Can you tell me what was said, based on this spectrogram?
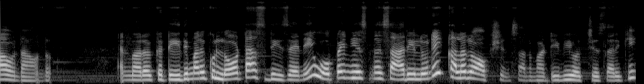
అవునవును. అండ్ మరొకటి ఇది మనకు లోటస్ డిజైన్ ఓపెన్ చేసిన శారీలోనే కలర్ ఆప్షన్స్ అన్నమాట. ఇవి వచ్చేసరికి.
